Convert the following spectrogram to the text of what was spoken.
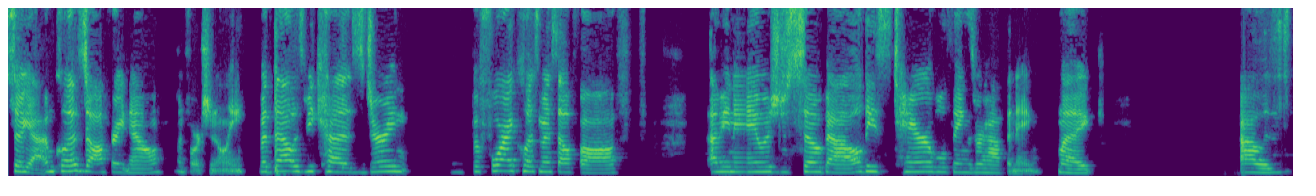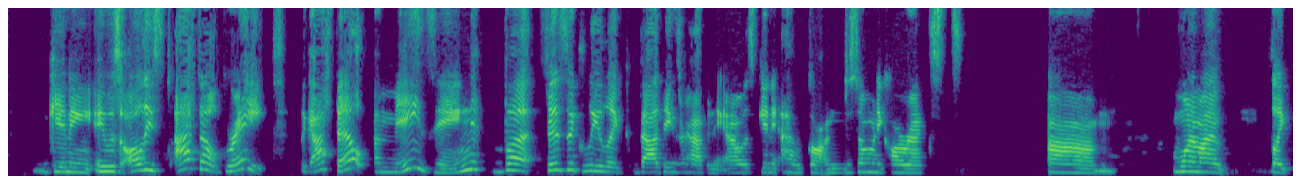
so yeah, I'm closed off right now, unfortunately. But that was because during before I closed myself off, I mean, it was just so bad. All these terrible things were happening. Like I was getting it was all these I felt great. Like I felt amazing, but physically like bad things were happening. I was getting I have gotten to so many car wrecks. Um one of my like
